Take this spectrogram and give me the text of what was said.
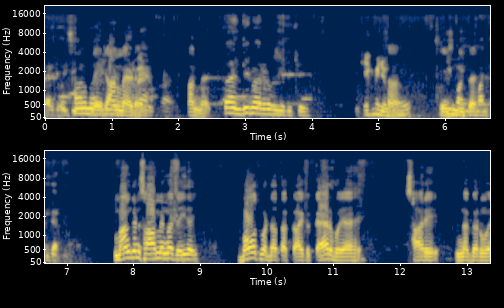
ਮੈਰਿਜ ਹੋਈ ਸੀ? ਨਹੀਂ ਅਨਮੈਰਿਡ ਅਨਮੈਰਿਡ ਭੈਣ। ਦੀ ਮੈਰਿਡ ਹੋਈ ਹੈ ਪਿੱਛੇ। ਹਾਂ ਕੀ ਇਸ ਮੰਗ ਦੀ ਮੰਗ ਕੀ ਕਰਦੇ ਹੋ? ਮੰਗ ਇਨਸਾਫ ਮਿਲਣਾ ਚਾਹੀਦਾ ਜੀ। ਬਹੁਤ ਵੱਡਾ ਧੱਕਾ ਇੱਕ ਕਹਿਰ ਹੋਇਆ ਹੈ ਸਾਰੇ ਨਗਰ ਨੂੰ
